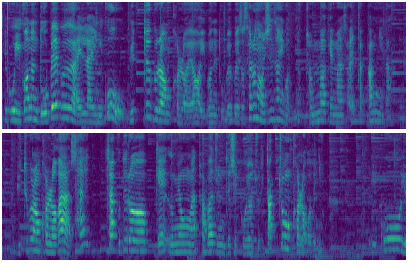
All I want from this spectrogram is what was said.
그리고 이거는 노베브 아이라인이고 Mute Brown 컬러예요. 이번에 노베브에서 새로 나온 신상이거든요. 점막에만 살짝 깝니다. mute 브라운 컬러가 살짝 부드럽게 음영만 잡아준 듯이 보여주기 딱 좋은 컬러거든요. 그리고 이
